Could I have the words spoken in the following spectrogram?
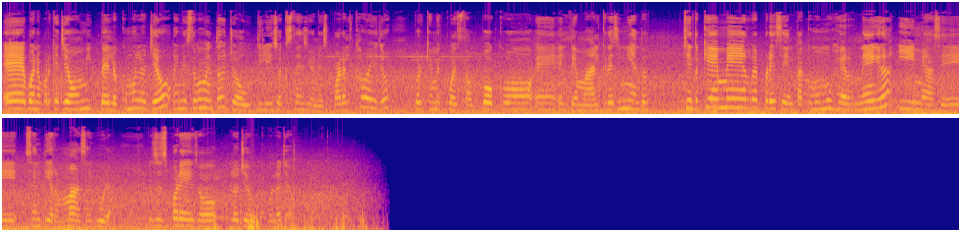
Eh, bueno, porque llevo mi pelo como lo llevo. En este momento yo utilizo extensiones para el cabello porque me cuesta un poco eh, el tema del crecimiento. Siento que me representa como mujer negra y me hace sentir más segura. Entonces por eso lo llevo como lo llevo.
